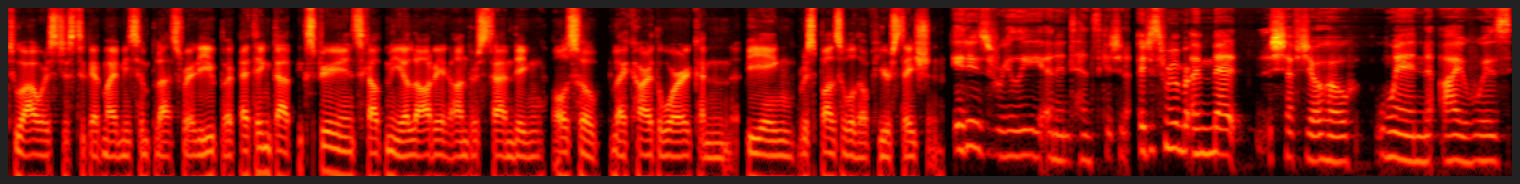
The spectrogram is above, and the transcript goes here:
two hours just to get my mise en place ready. But I think that experience helped me a lot in understanding also like hard work and being responsible of your station. It is really an intense kitchen. I just remember I met Chef Joho when I was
